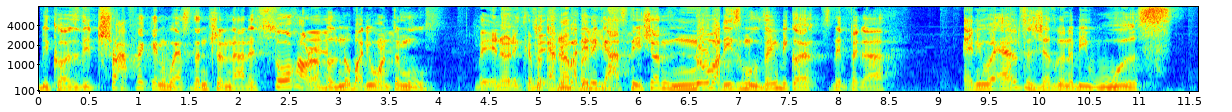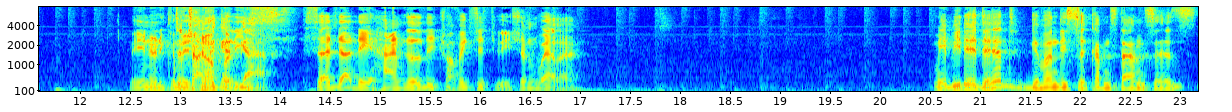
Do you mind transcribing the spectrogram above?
because the traffic in Western Trinidad is so horrible, yeah. nobody want to move. But you know the commissioner. So everybody in the gas station, nobody's moving because they figure anywhere else is just going to be worse. But you know the commissioner of police gas. said that they handled the traffic situation well. Eh? Maybe they did, given the circumstances.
